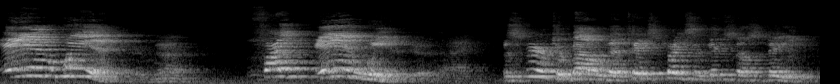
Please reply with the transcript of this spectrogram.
and win. Amen. Fight and win. Daily.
